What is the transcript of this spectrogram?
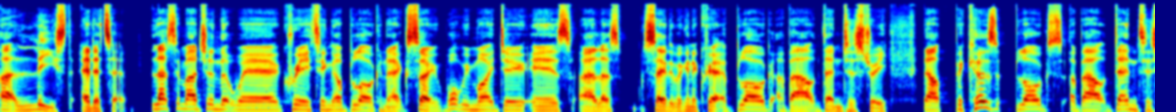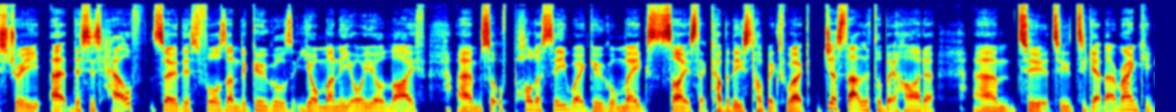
at least edit it let's imagine that we're creating a blog next. So, what we might do is uh, let's say that we're going to create a blog about dentistry. Now, because blogs about dentistry, uh, this is health. So, this falls under Google's Your Money or Your Life um, sort of policy, where Google makes sites that cover these topics work just that little bit harder um, to, to, to get that ranking.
